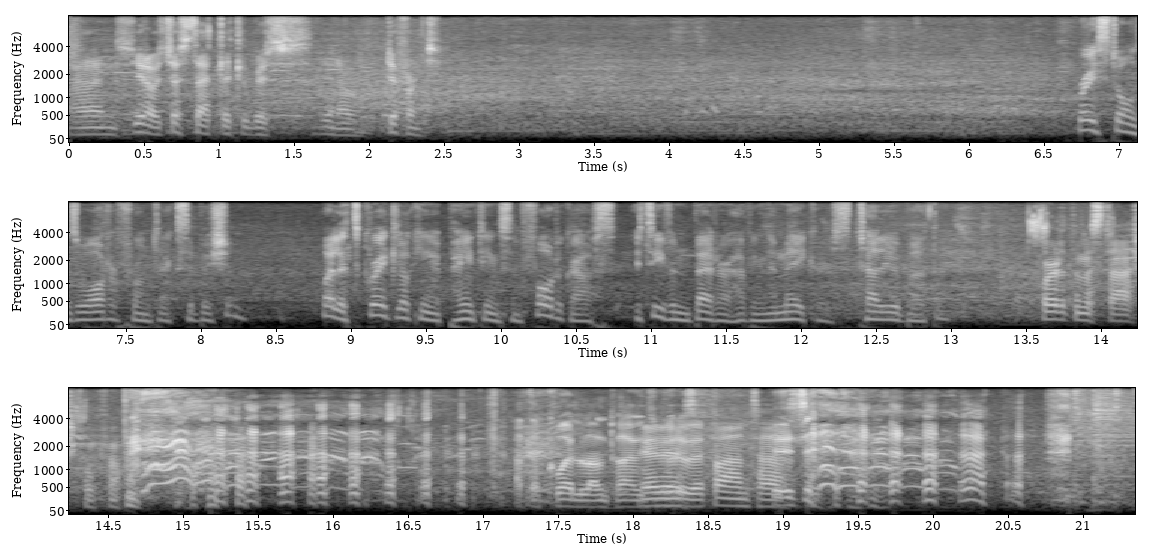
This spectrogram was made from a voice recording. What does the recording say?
and you know, it's just that little bit, you know, different. Greystone's waterfront exhibition. Well, it's great looking at paintings and photographs. It's even better having the makers tell you about them. Where did the moustache come from? Quite a long time, it's it is fantastic.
